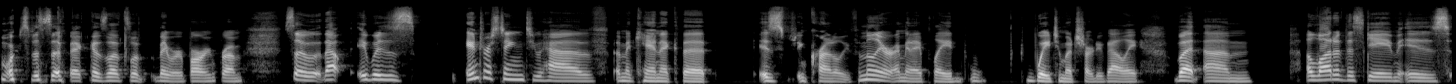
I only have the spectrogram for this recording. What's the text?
more specific, because that's what they were borrowing from. So that it was interesting to have a mechanic that is incredibly familiar. I mean, I played way too much Stardew Valley, but um, a lot of this game is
